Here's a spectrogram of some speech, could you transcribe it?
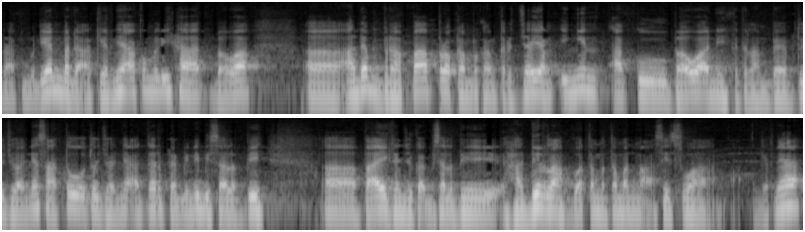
Nah kemudian pada akhirnya aku melihat bahwa eh, ada beberapa program-program kerja yang ingin aku bawa nih ke dalam BEM. Tujuannya satu tujuannya agar BEM ini bisa lebih eh, baik dan juga bisa lebih hadir lah buat teman-teman mahasiswa. Akhirnya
